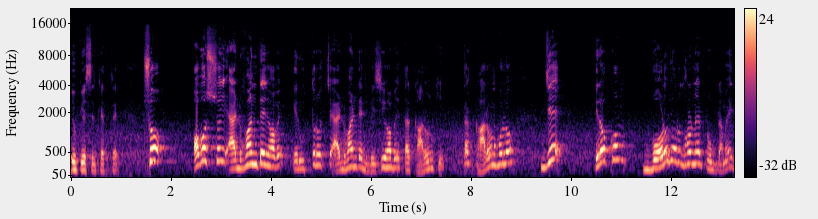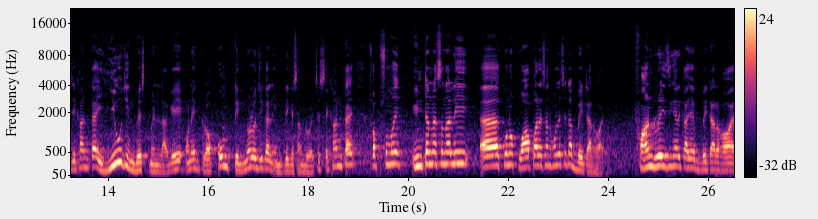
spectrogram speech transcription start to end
ইউপিএসসির ক্ষেত্রে। সো অবশ্যই অ্যাডভান্টেজ হবে। এর উত্তর হচ্ছে অ্যাডভান্টেজ বেশি হবে। তার কারণ কি? তার কারণ হলো যে এরকম বড় জড় ধরনের প্রোগ্রামে যেখানটায় হিউজ ইনভেস্টমেন্ট লাগে, অনেক রকম টেকনোলজিক্যাল ইমপ্লিকেশান রয়েছে, সেখানটায় সবসময় ইন্টারন্যাশনালি কোনো কোঅপারেশান হলে সেটা বেটার হয়। ফান্ড রেজিংয়ের কাজে বেটার হয়,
